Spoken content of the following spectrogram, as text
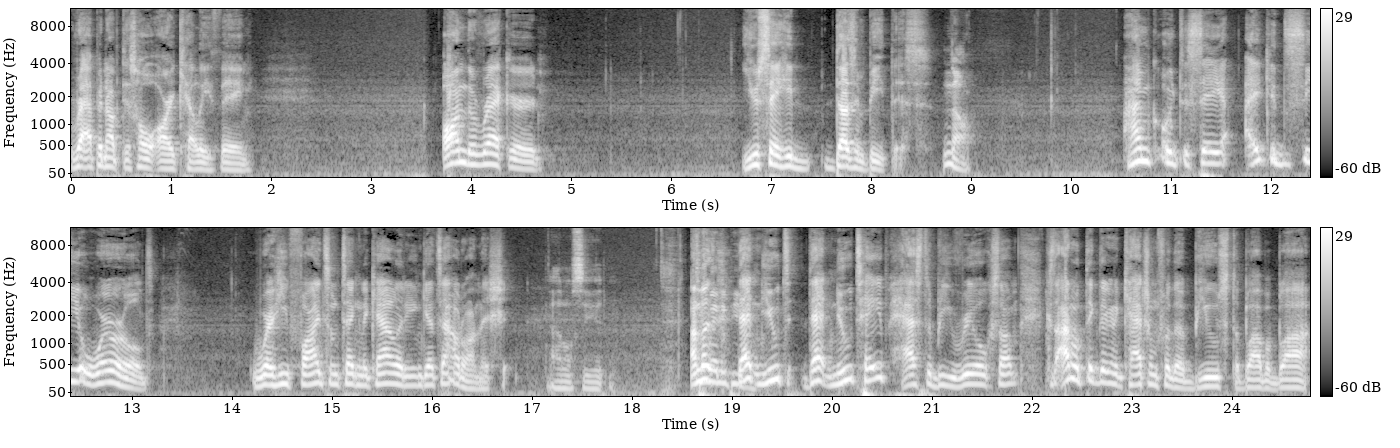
wrapping up this whole R. Kelly thing. On the record, you say he doesn't beat this. No. I'm going to say I can see a world where he finds some technicality and gets out on this shit. I don't see it. Unless that new t- that new tape has to be real something because I don't think they're gonna catch him for the abuse, the blah blah blah.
